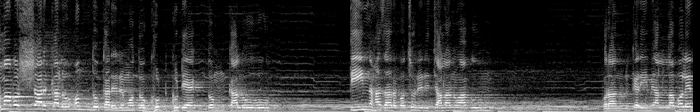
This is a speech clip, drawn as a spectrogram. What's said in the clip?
অমাবস্যার কালো অন্ধকারের মতো ঘুটঘুটে একদম কালো। তিন হাজার বছরের জ্বালানো আগুন। কোরআনুল করিমে আল্লাহ বলেন,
